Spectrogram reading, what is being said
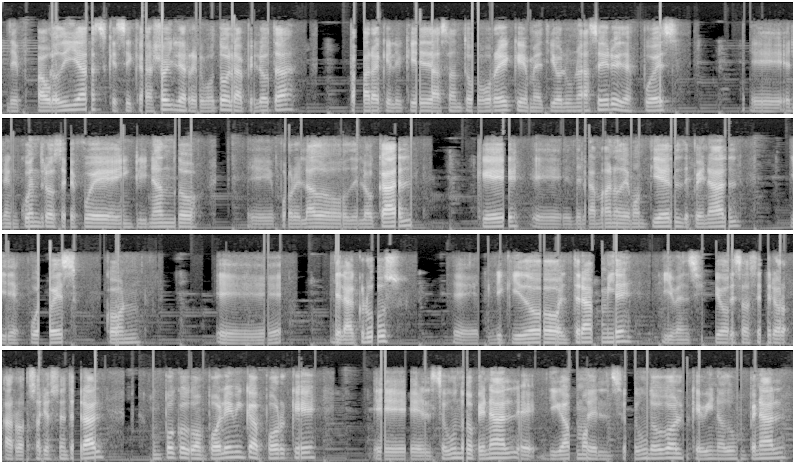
de Pablo Díaz, que se cayó y le rebotó la pelota para que le quede a Santos Borré, que metió el 1 a 0 y después eh, el encuentro se fue inclinando eh, por el lado del local que eh, de la mano de Montiel de penal y después con De la Cruz liquidó el trámite y venció 3 a 0 a Rosario Central un poco con polémica porque el segundo penal digamos el segundo gol que vino de un penal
